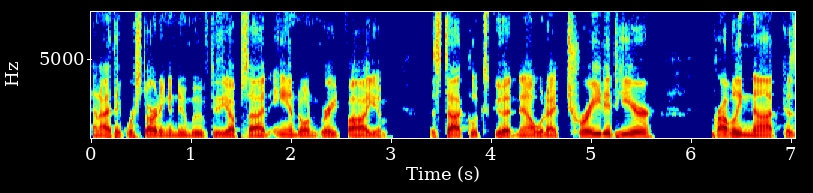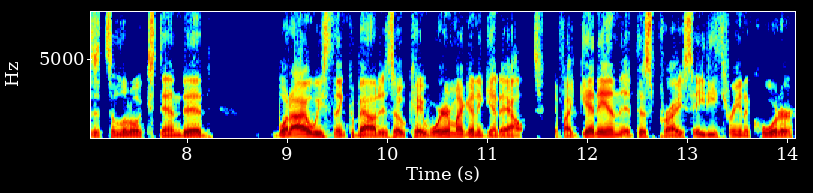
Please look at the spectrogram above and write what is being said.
and I think we're starting a new move to the upside and on great volume. The stock looks good. Now, would I trade it here? Probably not because it's a little extended. What I always think about is okay, where am I going to get out? If I get in at this price, 83 and a quarter,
